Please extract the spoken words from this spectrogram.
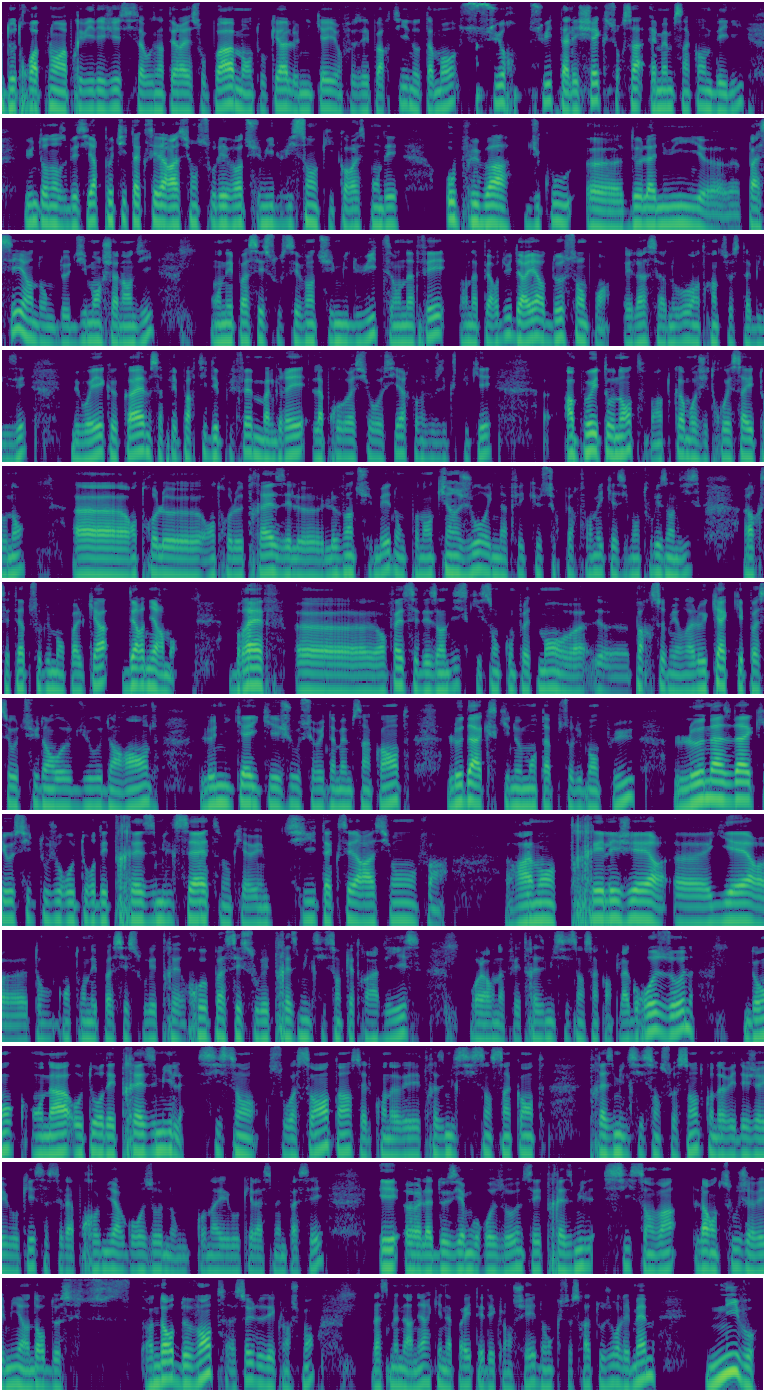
deux trois plans à privilégier si ça vous intéresse ou pas, mais en tout cas le Nikkei en faisait partie, notamment sur suite à l'échec sur sa MM50 daily, une tendance baissière, petite accélération sous les 28 800 qui correspondait au plus bas du coup euh, de la nuit euh, passée, hein, donc de dimanche à lundi. On est passé sous ces 28 008 et on a fait, on a perdu derrière 200 points. Et là, c'est à nouveau en train de se stabiliser. Mais vous voyez que quand même, ça fait partie des plus faibles malgré la progression haussière, comme je vous expliquais, euh, un peu étonnante. En tout cas, moi, j'ai trouvé ça étonnant. Euh, entre, le, entre le 13 et le, le 28 mai. Donc pendant 15 jours, il n'a fait que surperformer quasiment tous les indices, alors que c'était absolument pas le cas dernièrement. Bref, euh, en fait, c'est des indices qui sont complètement euh, parsemés. On a le CAC qui est passé au-dessus d'un haut du haut d'un range, le Nikkei qui échoue sur une MM50, le DAX qui ne monte absolument plus, le Nasdaq qui est aussi toujours autour des 13 700, donc il y avait une petite accélération, enfin vraiment très légère hier quand on est passé sous les repassé sous les 13 690. Voilà, on a fait 13 650. La grosse zone, donc on a autour des 13 660, hein, celle qu'on avait 13 650, 13 660 qu'on avait déjà évoqué. Ça c'est la première grosse zone qu'on a évoquée la semaine passée. Et la deuxième grosse zone, c'est 13 620. Là en dessous, j'avais mis un ordre de, un ordre de vente à seuil de déclenchement la semaine dernière qui n'a pas été déclenché. Donc ce sera toujours les mêmes niveaux.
